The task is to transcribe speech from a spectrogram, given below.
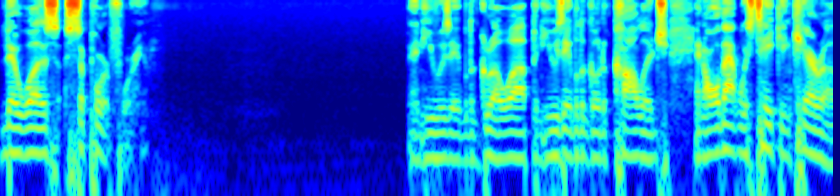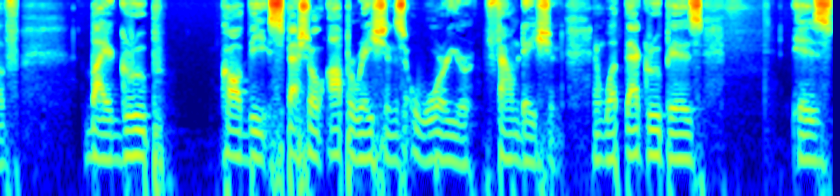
there was support for him. And he was able to grow up and he was able to go to college, and all that was taken care of by a group called the Special Operations Warrior Foundation. And what that group is, is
